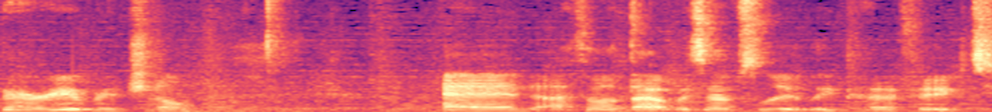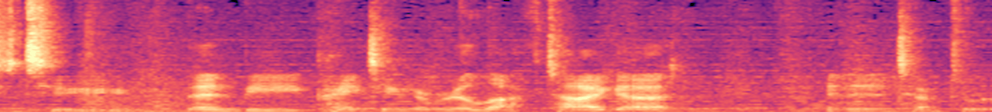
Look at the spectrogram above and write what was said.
very original, and I thought that was absolutely perfect to then be painting a real life tiger in an attempt to.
